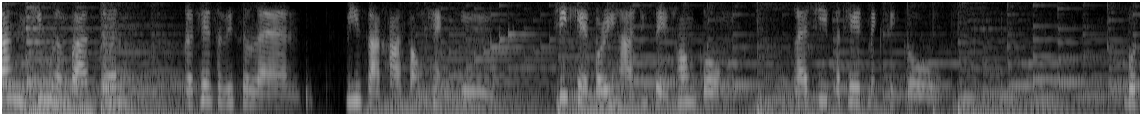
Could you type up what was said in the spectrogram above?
ตั้งอยู่ที่เมืองบาเซนประเทศสวิตเซอร์แลนด์ มีสาขาสองแห่งคือ ที่เขตบริหารพิเศษฮ่องกง และที่ประเทศเม็กซิโก บท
